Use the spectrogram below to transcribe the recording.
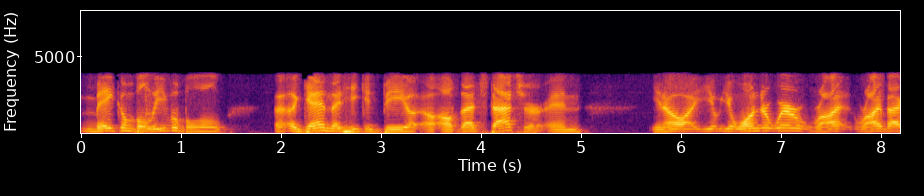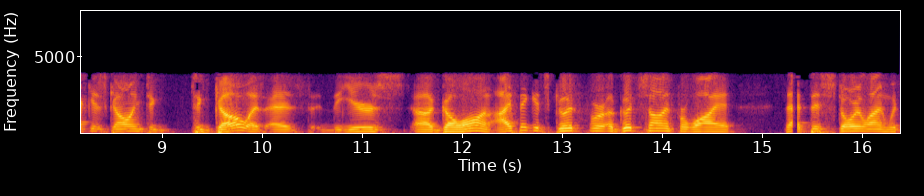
make him believable again that he could be uh, of that stature. And you know, you you wonder where Ry, Ryback is going to to go as as the years uh, go on. I think it's good for a good sign for Wyatt that this storyline with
